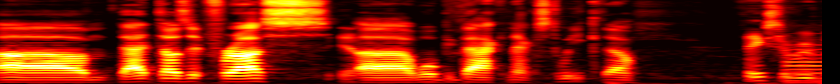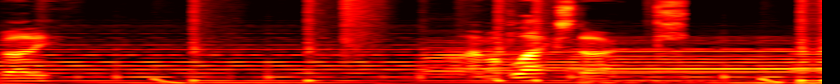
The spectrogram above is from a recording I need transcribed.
um, that does it for us. Yeah. Uh, we'll be back next week, though. Thanks everybody. I'm a Blackstar.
